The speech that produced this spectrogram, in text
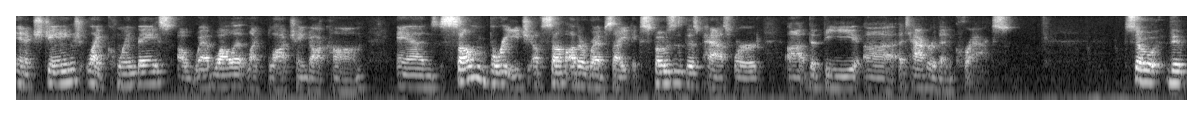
an exchange like Coinbase, a web wallet like blockchain.com, and some breach of some other website exposes this password uh, that the uh, attacker then cracks. So the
